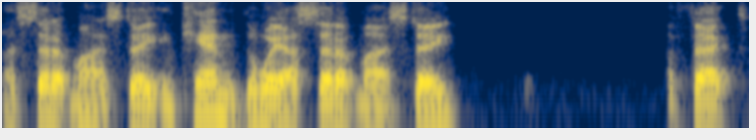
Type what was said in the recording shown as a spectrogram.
I set up my estate, and can the way I set up my estate affect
